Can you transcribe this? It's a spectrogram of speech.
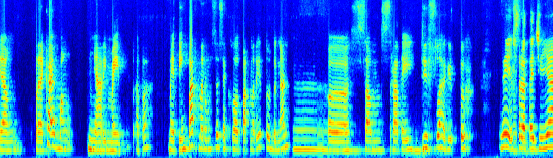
yang mereka emang nyari mate apa mating partner, maksudnya sexual partner itu dengan Hmm. eh, some strategis lah gitu. Ini Strategi. strateginya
